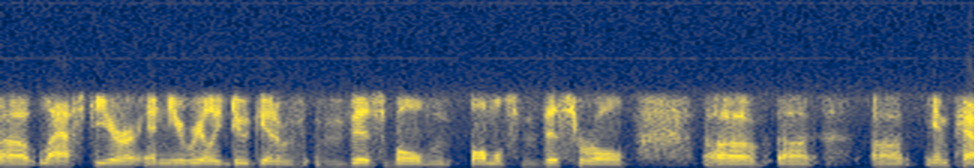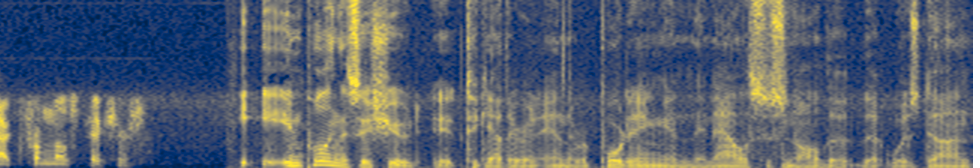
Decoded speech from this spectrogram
uh, last year, and you really do get a visible, almost visceral uh, uh, uh, impact from those pictures. In pulling this issue uh, together and, and, the reporting and the analysis and all that was done,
